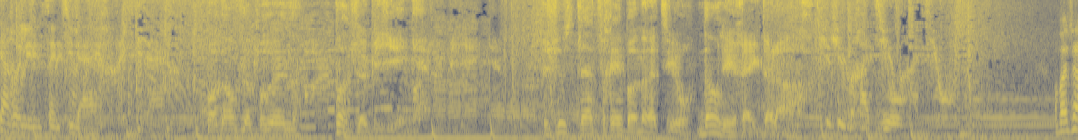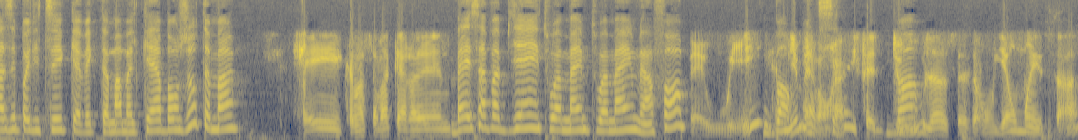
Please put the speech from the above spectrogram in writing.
Caroline Saint-Hilaire. Pas d'enveloppe brune, pas de lobbying. Juste la vraie bonne radio, dans les règles de l'art. Cube Radio. On va jaser politique avec Thomas Mulcair. Bonjour Thomas. Hey, comment ça va, Caroline? Ben ça va bien, toi-même, toi-même, en forme? Ben oui. Bon, Numéro excellent. un, il fait doux, Bon. là. Il y a au moins ça.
